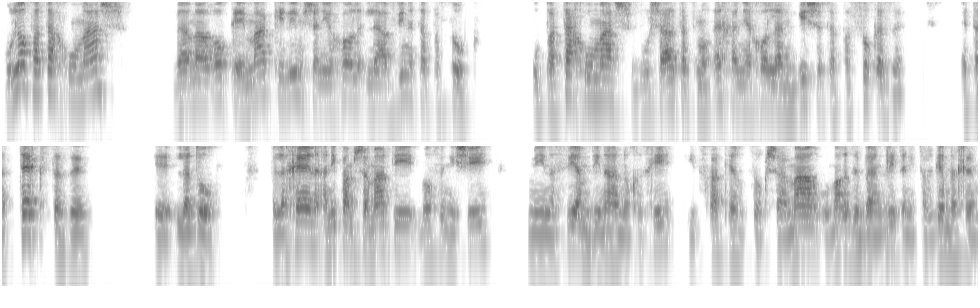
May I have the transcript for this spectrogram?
הוא לא פתח חומש ואמר, אוקיי, מה הכלים שאני יכול להבין את הפסוק? הוא פתח חומש והוא שאל את עצמו, איך אני יכול להנגיש את הפסוק הזה, את הטקסט הזה, אה, לדור. ולכן אני פעם שמעתי באופן אישי מנשיא המדינה הנוכחי, יצחק הרצוג, שאמר, הוא אמר את זה באנגלית, אני אתרגם לכם,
